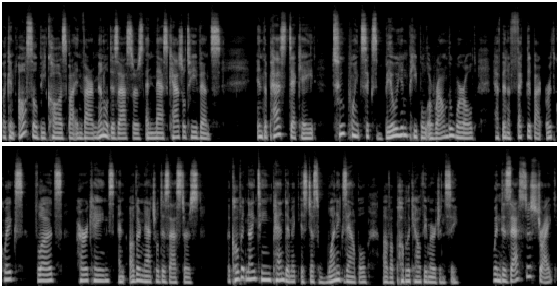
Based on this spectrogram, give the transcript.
but can also be caused by environmental disasters and mass casualty events. In the past decade, 2.6 billion people around the world have been affected by earthquakes, floods, hurricanes, and other natural disasters. The COVID 19 pandemic is just one example of a public health emergency. When disasters strike,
